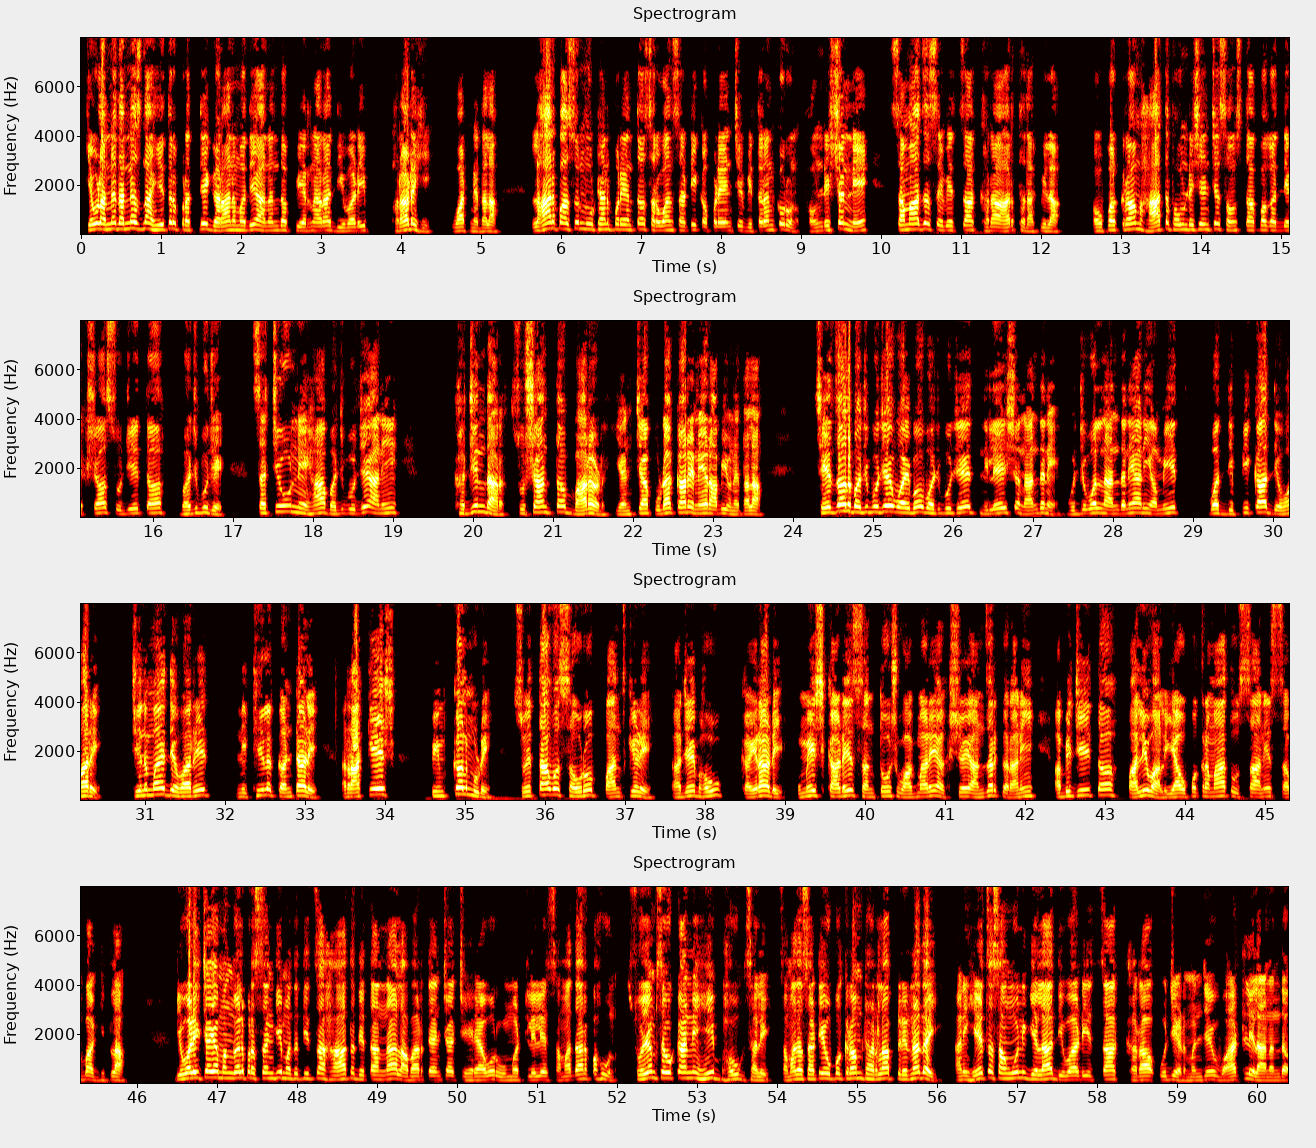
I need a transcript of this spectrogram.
केवळ अन्नधान्यच नाही तर प्रत्येक घरांमध्ये आनंद पेरणारा दिवाळी फराडही वाटण्यात आला. लहानपासून मोठ्यांपर्यंत सर्वांसाठी कपड्यांचे वितरण करून फाउंडेशनने समाजसेवेचा खरा अर्थ दाखविला. उपक्रम हात फाउंडेशनचे संस्थापक अध्यक्ष सुजित भजबुजे सचिव नेहा भजबुजे आणि खजिनदार सुशांत बारड यांच्या पुढाकाराने राबविण्यात आला. शेजल भजबुजे वैभव भजबुजे निलेश नांदणे उज्ज्वल नांदणे आणि अमित व दीपिका देव्हारे चिन्मय देव्हारे निखिल कंटाळे राकेश पिंकलमुडे श्वेता व सौरभ पानकेळे अजय भाऊ कैराडे उमेश काडे संतोष वाघमारे अक्षय आंजरकर आणि अभिजित पालिवाल या उपक्रमात उत्साहाने सहभाग घेतला. दिवाळीच्या या मंगल प्रसंगी मदतीचा हात देताना लाभार्थ्यांच्या चेहऱ्यावर उमटलेले समाधान पाहून स्वयंसेवकांनीही भाऊक झाले. समाजासाठी उपक्रम ठरला प्रेरणादायी आणि हेच सांगून गेला दिवाळीचा खरा उजेड म्हणजे वाटलेला आनंद.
